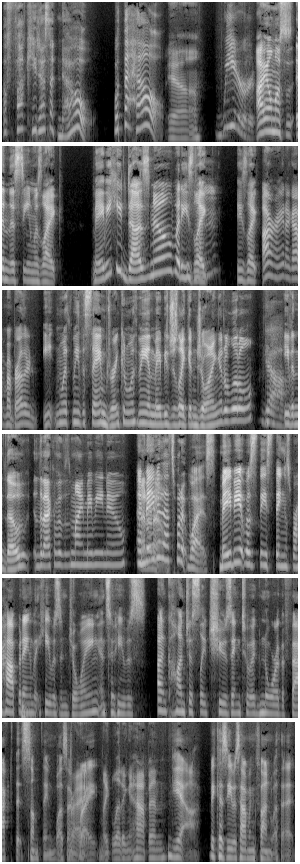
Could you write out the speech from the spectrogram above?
"Oh fuck, he doesn't know." What the hell? Yeah. Weird. I almost in this scene was like, maybe he does know, but he's like, Mhm. He's like, all right, I got my brother eating with me the same, drinking with me, and maybe just like enjoying it a little, yeah. even though in the back of his mind maybe he knew. And maybe know. that's what it was. Maybe it was these things were happening that he was enjoying. And so he was unconsciously choosing to ignore the fact that something wasn't right. like letting it happen. Yeah. Because he was having fun with it.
